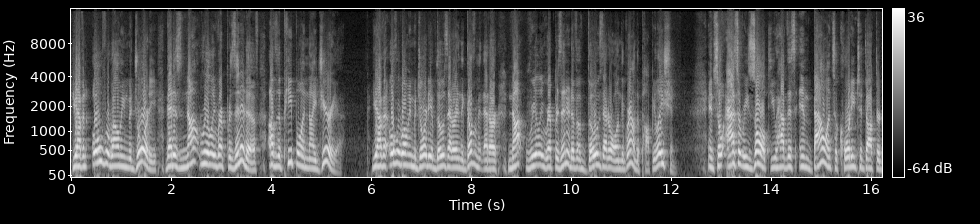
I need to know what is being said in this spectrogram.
you have an overwhelming majority that is not really representative of the people in Nigeria. You have an overwhelming majority of those that are in the government that are not really representative of those that are on the ground, the population. And so, as a result, you have this imbalance, according to Dr.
